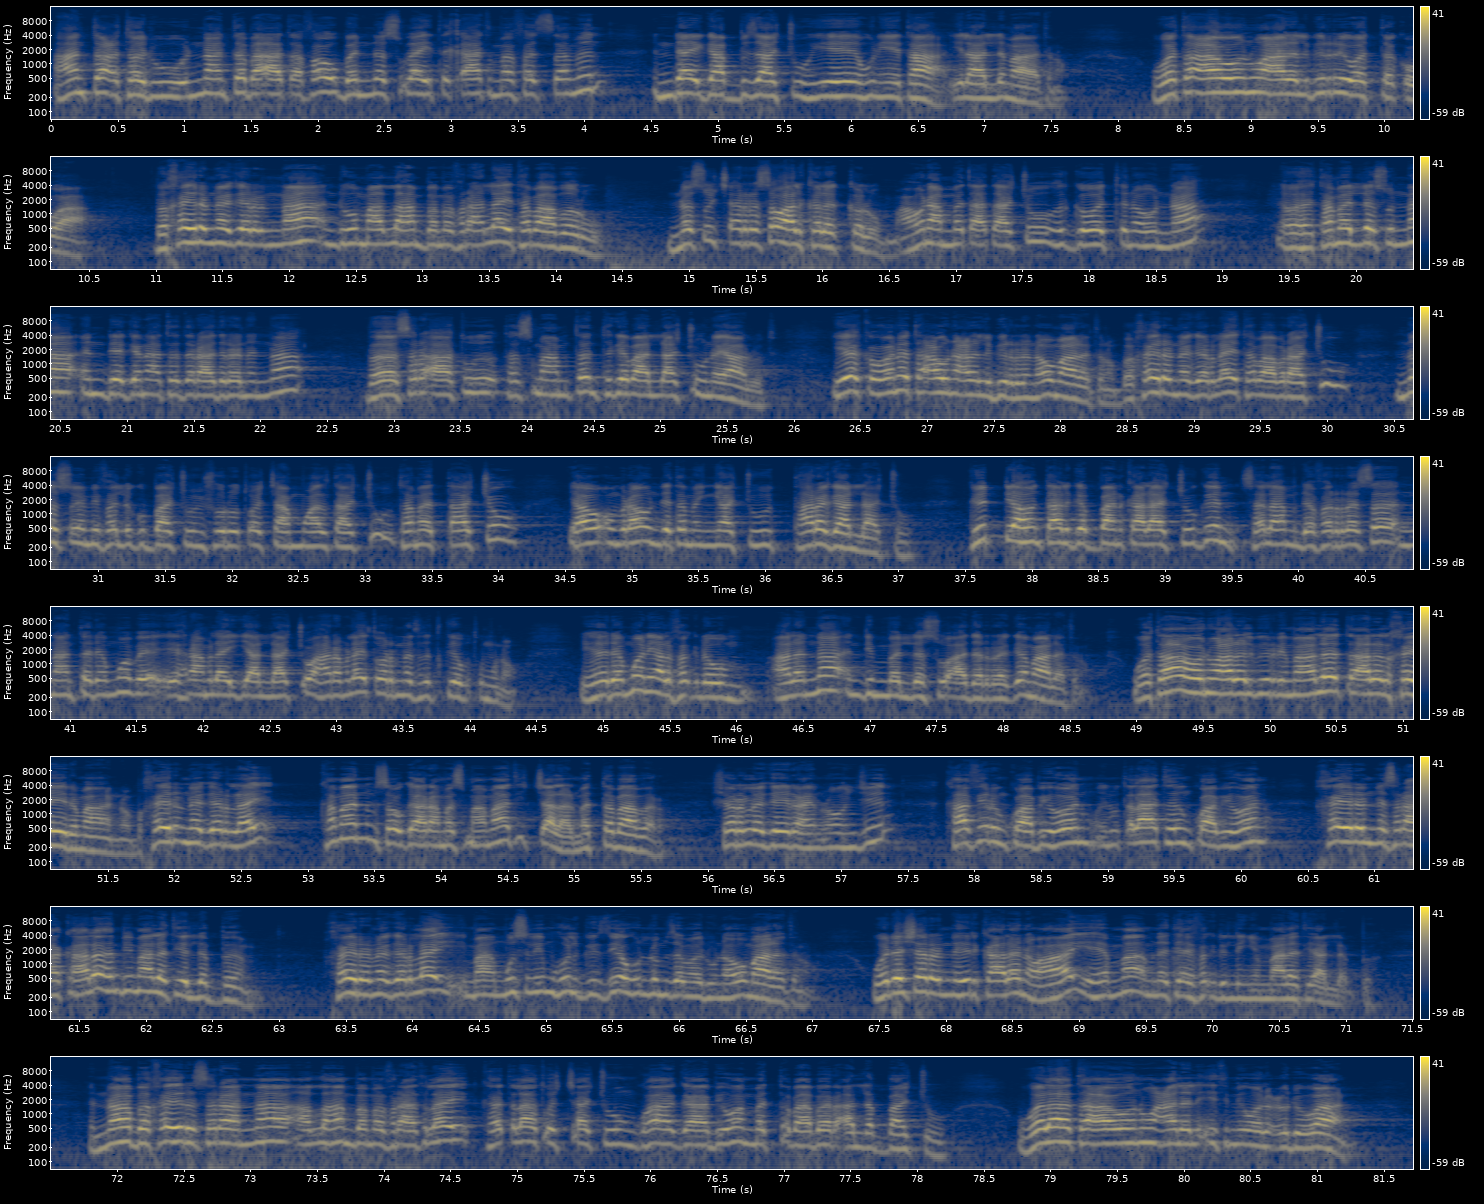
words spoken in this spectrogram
አንተዕተዱ እናንተ በአጠፋው በእነሱ ላይ ጥቃት መፈጸምን እንዳይጋብዛችሁ ይሄ ሁኔታ ይላል ማለት ነው። ወተአወኑ አለልብሪ ወተቅዋ በኸይር ነገርና እንዲሁም አላህን በመፍራት ላይ ተባበሩ። እነሱ ጨርሰው አልከለከሉም። አሁን አመጣጣችሁ ህገወጥ ነውና ተመለሱና እንደገና ተደራድረንና በስርአቱ ተስማምተን ትገባላችሁ ነው ያሉት። ይሄ ከሆነ ተአውን አለልቢር ነው ማለት ነው። በኸይር ነገር ላይ ተባብራችሁ እነሱ የሚፈልጉባችሁን ሽሩጦች አሟልታችሁ ተመጣችሁ ያው ኡምራው እንደተመኛችሁ ታረጋላችሁ ግድ አሁን ታልገባን ካላችሁ ግን ሰላም እንደፈረሰ እናንተ ደግሞ በኢህራም ላይ እያላችሁ ሀረም ላይ ጦርነት ልትገብጡሙ ነው። ይሄ ደግሞ እኔ አልፈቅደውም አለና እንዲመለሱ አደረገ ማለት ነው። وتعاونوا على البر ማለት على الخير ማለት ነው። በኸይር ነገር ላይ ከማንም ሰው ጋር መስማማት ይቻላል መተባበር። ሸር ለገይር ነው እንጂ ካፊር እንኳ ቢሆን ጠላትህ እንኳ ቢሆን ኸይር እንስራ ካለህ እምቢ ማለት የለብህም። ኸይር ነገር ላይ ሙስሊም ሁልጊዜ ሁሉም ዘመዱ ነው ማለት ነው ወደ ሸር እንሂድ ካለ ነው። አይ ይሄማ እምነት አይፈቅድልኝም ማለት ያለብህ። እና በኸይር ስራና አላህን በመፍራት ላይ ከጠላቶቻችሁ እንኳ ጋር ቢሆን መተባበር አለባችሁ። ወላ ተአወኑ አለ ልኢትሚ ወልዑድዋን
